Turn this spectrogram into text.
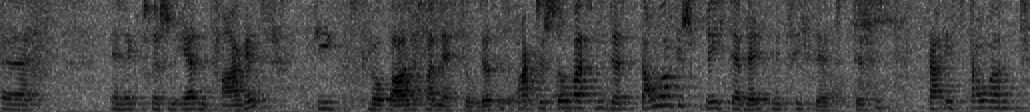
äh, elektrischen Erdentages, die globale Vernetzung. Das ist praktisch so etwas wie das Dauergespräch der Welt mit sich selbst. Das ist, da ist dauernd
